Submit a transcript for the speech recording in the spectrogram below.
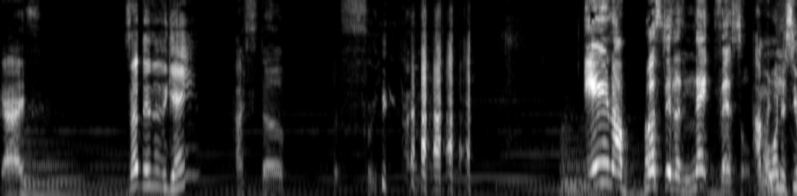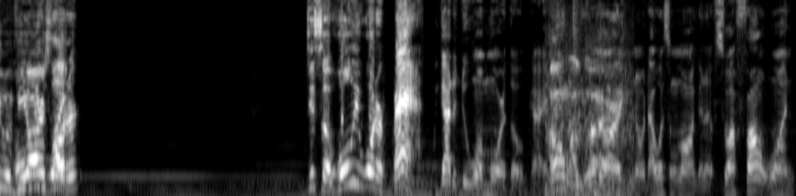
Guys, Is that the end of the game? I stubbed the freak out of my toe. And I busted a neck vessel. I'm I wanna see what VR is like. water. Just a holy water bath. We got to do one more though, guys. Oh my You god. already know that wasn't long enough. So I found one.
